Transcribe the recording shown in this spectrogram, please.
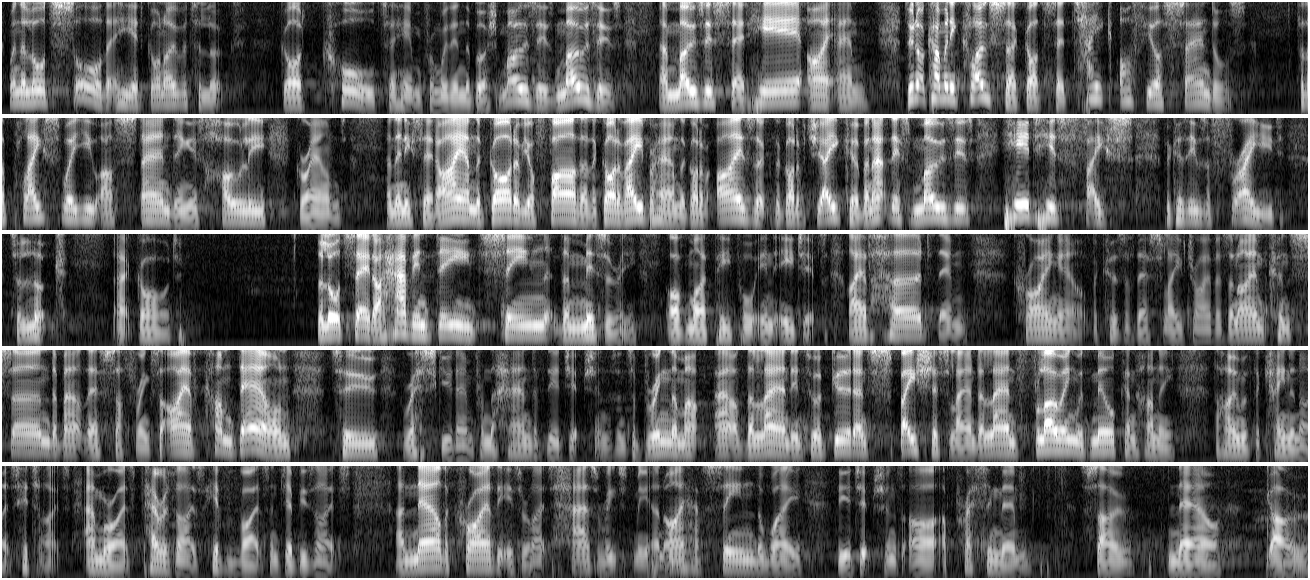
When the Lord saw that he had gone over to look, God called to him from within the bush, Moses, Moses. And Moses said, Here I am. Do not come any closer, God said. Take off your sandals, for the place where you are standing is holy ground. And then he said, I am the God of your father, the God of Abraham, the God of Isaac, the God of Jacob. And at this, Moses hid his face because he was afraid to look at God. The Lord said, I have indeed seen the misery of my people in Egypt. I have heard them crying out because of their slave drivers, and I am concerned about their suffering. So I have come down to rescue them from the hand of the Egyptians and to bring them up out of the land into a good and spacious land, a land flowing with milk and honey, the home of the Canaanites, Hittites, Amorites, Perizzites, Hivites, and Jebusites. And now the cry of the Israelites has reached me, and I have seen the way the Egyptians are oppressing them. So now go.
